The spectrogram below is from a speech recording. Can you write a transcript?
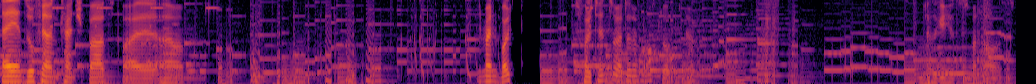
Naja, insofern kein Spaß, weil, ähm... Ich meine, Volt... Voltenso hat er doch auch, glaube ich, ne? Also gehe ich jetzt von aus.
